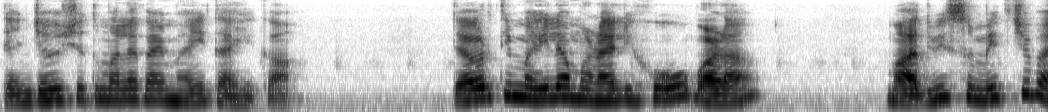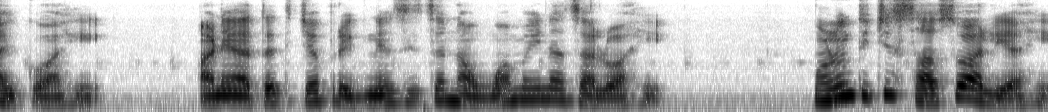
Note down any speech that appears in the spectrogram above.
त्यांच्याविषयी तुम्हाला काय माहीत आहे का? त्यावर ती महिला म्हणाली हो बाळा माधवी सुमितची बायको आहे आणि आता तिच्या प्रेग्नन्सीचा नववा महिना चालू आहे. म्हणून तिची सासू आली आहे.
